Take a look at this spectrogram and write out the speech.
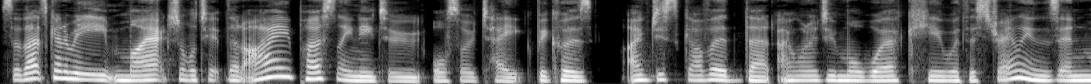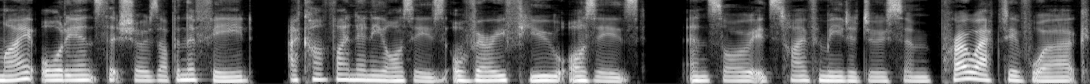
So that's going to be my actionable tip that I personally need to also take because I've discovered that I want to do more work here with Australians and my audience that shows up in the feed. I can't find any Aussies or very few Aussies. And so it's time for me to do some proactive work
